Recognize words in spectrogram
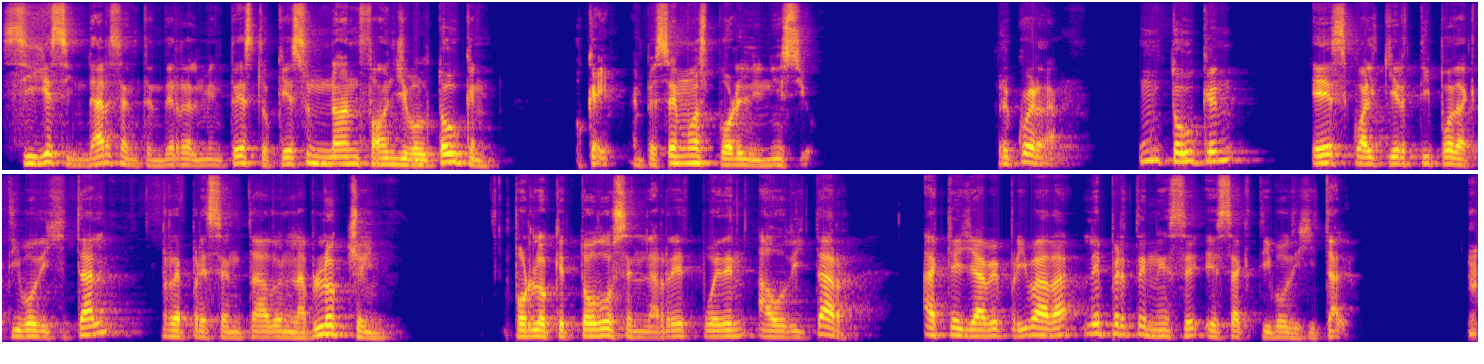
Sigue sin darse a entender realmente esto, que es un non-fungible token. Ok, empecemos por el inicio. Recuerda, un token es cualquier tipo de activo digital representado en la blockchain, por lo que todos en la red pueden auditar a qué llave privada le pertenece ese activo digital.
